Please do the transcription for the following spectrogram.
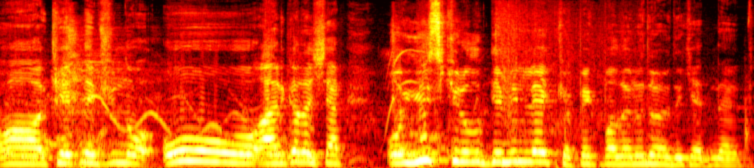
Aa Catnap şimdi o. Oo arkadaşlar o 100 kiloluk demirle köpek balığını dövdü Catnap.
